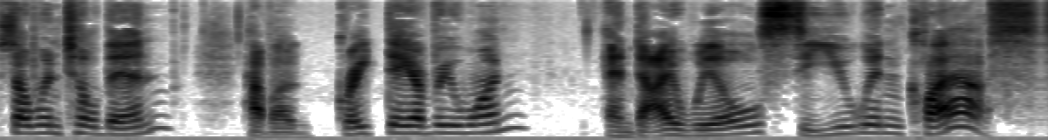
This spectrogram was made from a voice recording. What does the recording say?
So until then, have a great day, everyone. And I will see you in class.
